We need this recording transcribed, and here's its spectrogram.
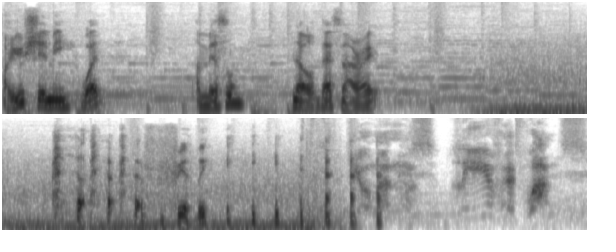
Are you shitting me? What? A missile? No, that's not right. really? Humans, leave at once.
